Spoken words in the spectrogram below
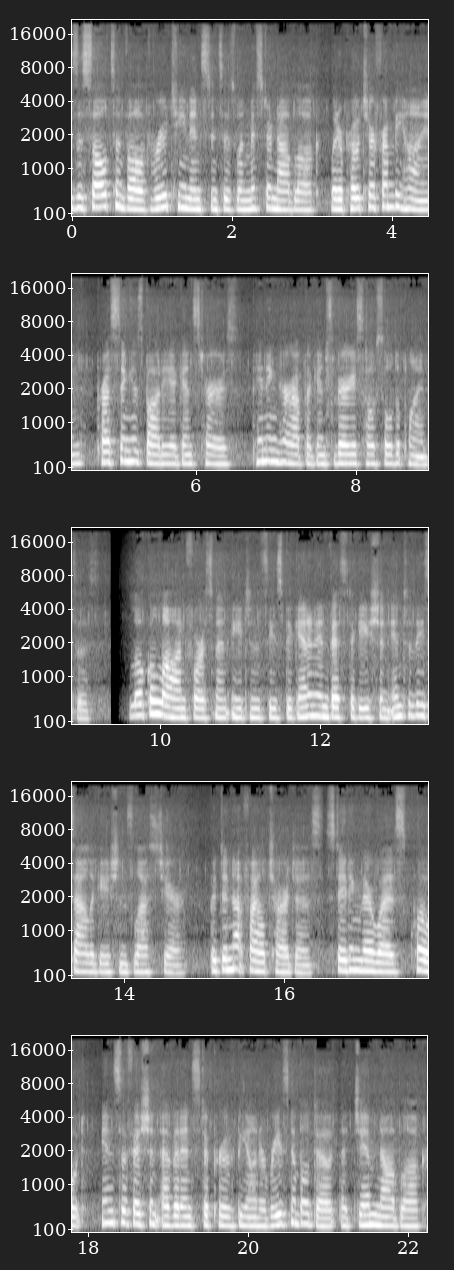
His assaults involved routine instances when Mr. Knobloch would approach her from behind, pressing his body against hers, pinning her up against various household appliances. Local law enforcement agencies began an investigation into these allegations last year, but did not file charges, stating there was, quote, insufficient evidence to prove beyond a reasonable doubt that Jim Knobloch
